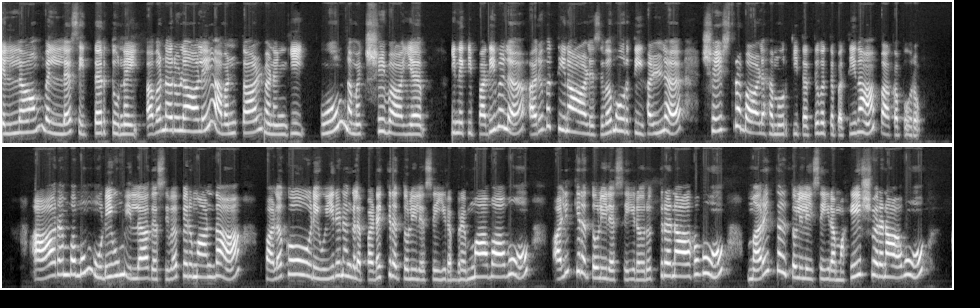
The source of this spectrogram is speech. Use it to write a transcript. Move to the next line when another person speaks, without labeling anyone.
எல்லாம் வெல்ல சித்தர் துணை. அவனருளாலே அவன் தாழ் வணங்கி. ஓம் நமக் சிவாய இன்னைக்கு பதிவுல அறுபத்தி நாலு சிவமூர்த்திகள்ல சேஸ்திரபாலகமூர்த்தி தத்துவத்தை பத்தி தான் பார்க்க போறோம். ஆரம்பமும் முடிவும் இல்லாத சிவபெருமான் தான் பல கோடி உயிரினங்களை படைக்கிற தொழிலை செய்யற பிரம்மாவாவும் அழிக்கிற தொழிலை செய்யற ருத்ரனாகவும் மறைத்தல் தொழிலை செய்யற மகேஸ்வரனாகவும்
